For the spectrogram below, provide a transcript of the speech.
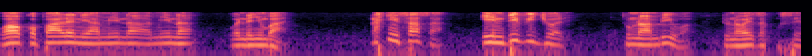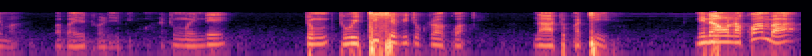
wako pale ni amina amina uende nyumbani. Lakini sasa individually tunaambiwa tunaweza kusema baba yetu aliye mbinguni na tumwendee tuitishe vitu kutoka kwake na atupatie. Ninaona kwamba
